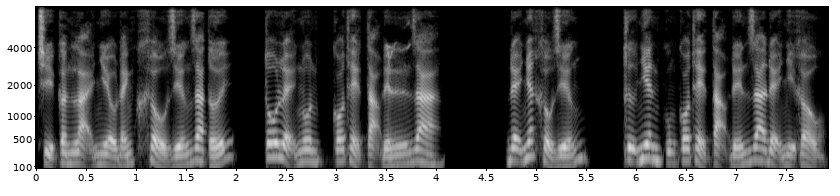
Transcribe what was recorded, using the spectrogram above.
chỉ cần lại nhiều đánh khẩu giếng ra tới, tô lệ ngôn có thể tạo đến, đến ra. Đệ nhất khẩu giếng, tự nhiên cũng có thể tạo đến ra đệ nhị khẩu.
